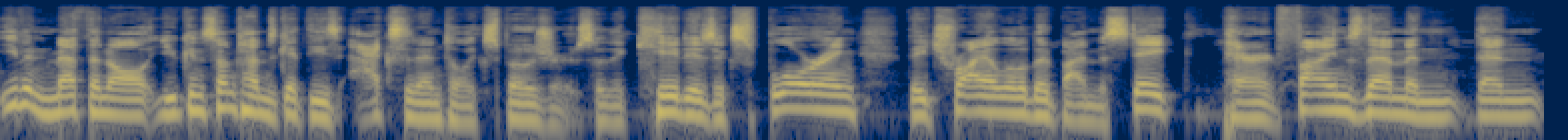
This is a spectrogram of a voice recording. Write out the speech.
even methanol, you can sometimes get these accidental exposures. So the kid is exploring, they try a little bit by mistake, parent finds them, and then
